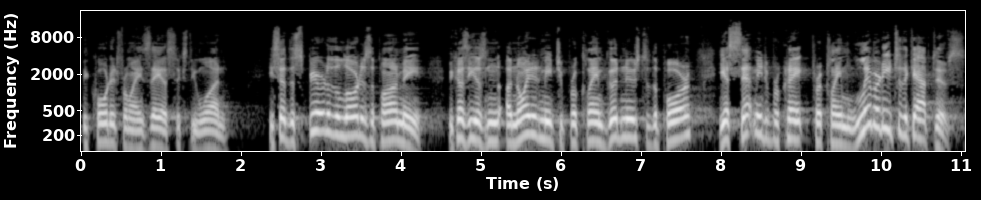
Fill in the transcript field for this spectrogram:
he quoted from Isaiah 61. He said, The Spirit of the Lord is upon me because he has anointed me to proclaim good news to the poor. He has sent me to proclaim liberty to the captives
